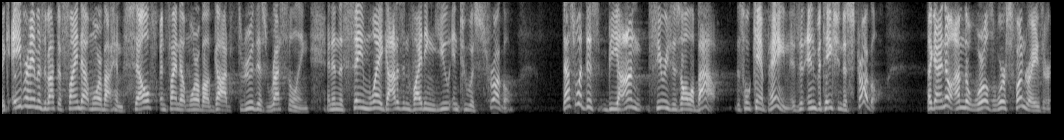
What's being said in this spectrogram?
Like Abraham is about to find out more about himself and find out more about God through this wrestling. And in the same way, God is inviting you into a struggle. That's what this Beyond series is all about. This whole campaign is an invitation to struggle. Like, I know I'm the world's worst fundraiser,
